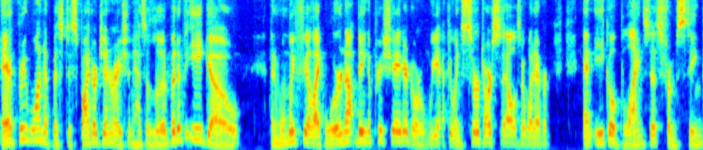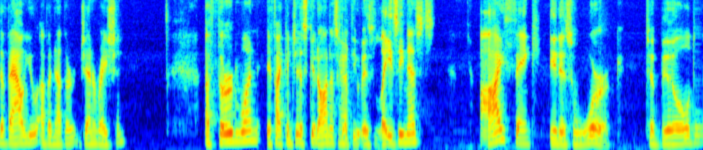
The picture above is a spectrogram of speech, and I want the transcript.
every one of us, despite our generation, has a little bit of ego. And when we feel like we're not being appreciated or we have to insert ourselves or whatever, and ego blinds us from seeing the value of another generation. A third one, if I can just get honest yeah. with you, is laziness. I think it is work to build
